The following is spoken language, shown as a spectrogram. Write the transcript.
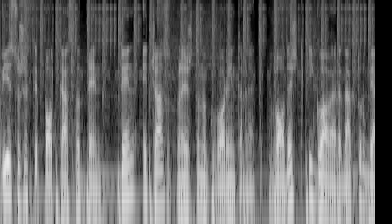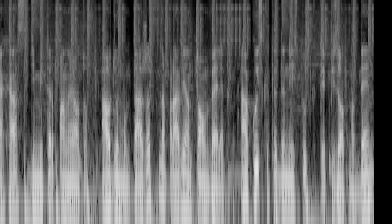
Вие слушахте подкаста Ден. Ден е част от мрежата на Говори Интернет. Водещ и главен редактор бях аз, Димитър Панайотов. Аудиомонтажът направи Антон Велев. Ако искате да не изпускате епизод на Ден,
